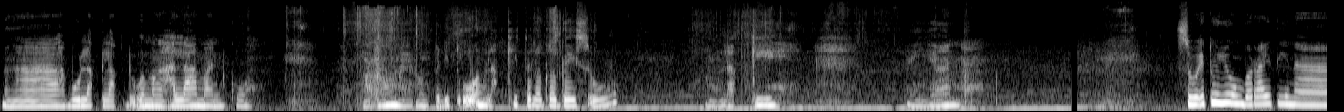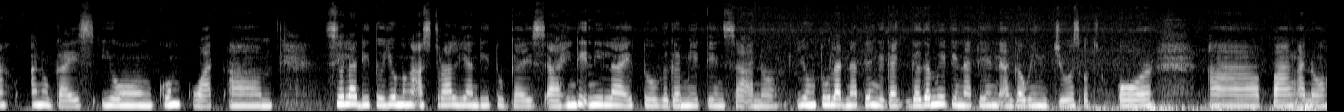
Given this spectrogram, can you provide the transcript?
mga bulaklak doon, mga halaman ko. Yan, oh, mayroon pa dito. Oh, ang laki talaga guys, oh. Ang laki. Ayan. So, ito yung variety na, ano guys, yung kumquat. Um, sila dito, yung mga Australian dito guys, ah, hindi nila ito gagamitin sa ano, yung tulad natin, gaga- gagamitin natin ang gawing juice or, or ah, pang ano,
